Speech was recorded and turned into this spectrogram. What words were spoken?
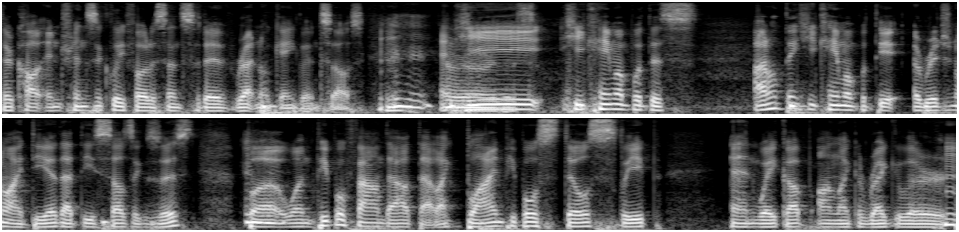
they're called intrinsically photosensitive retinal ganglion cells Mm-hmm. and he he came up with this i don't think he came up with the original idea that these cells exist but Mm-hmm. when people found out that like blind people still sleep and wake up on like a regular Mm-hmm.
